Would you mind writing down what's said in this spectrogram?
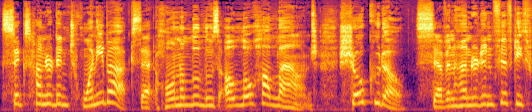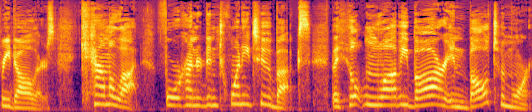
620 bucks at Honolulu's Aloha Lounge, Shokudo, $753, Camelot, 422 bucks, the Hilton Lobby Bar in Baltimore,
